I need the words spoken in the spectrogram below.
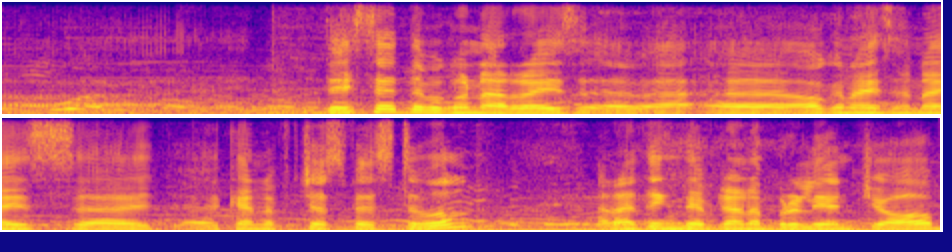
uh, they said they were going to uh, uh, organize a nice uh, kind of chess festival, and I think they've done a brilliant job.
